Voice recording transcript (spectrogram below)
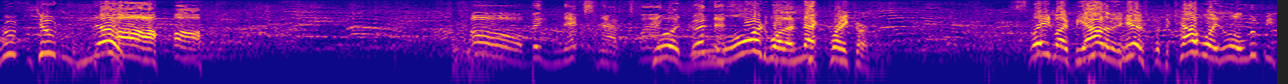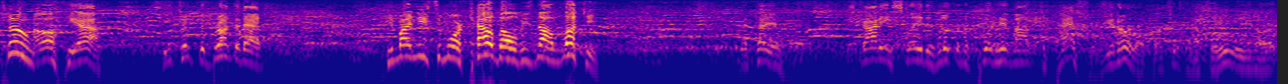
Rootin' tootin', no. Oh, oh, Oh, big neck snap. My Good goodness. lord, what a neck breaker. Slade might be out of it here, but the Cowboy's a little loopy too. Oh yeah, he took the brunt of that. He might need some more cowbell if he's not lucky. I tell you, Scotty Slade is looking to put him out to pasture. You know that, don't you? Absolutely, you know it.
